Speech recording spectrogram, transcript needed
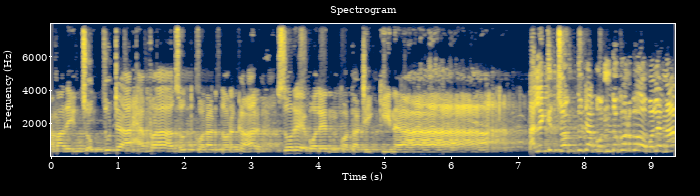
আমার এই চোখ দুটা হেফাজত করার দরকার। জোরে বলেন কথা ঠিক কিনা? তাহলে কি চোখ দুটা বন্ধ করব? বলে না।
